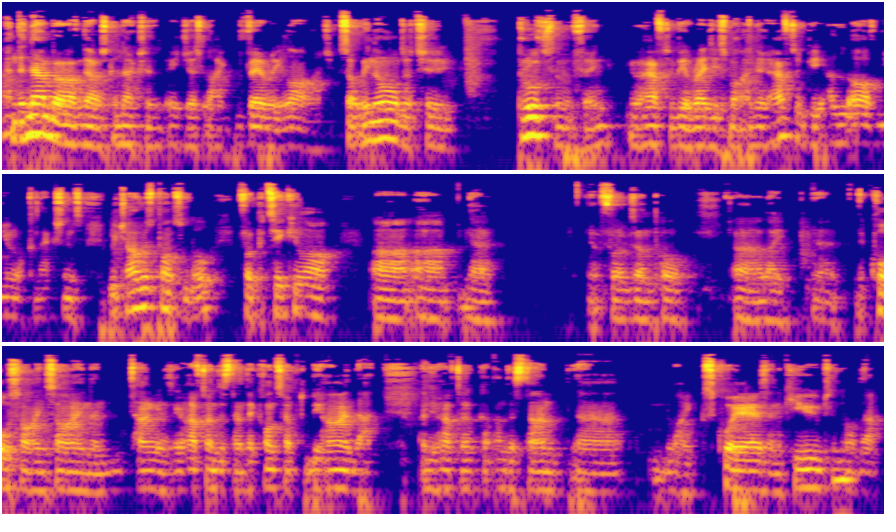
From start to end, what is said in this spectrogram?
And the number of those connections is just like very large. So, in order to prove something, you have to be already smart. and There have to be a lot of neural connections which are responsible for particular, uh, uh, uh, for example, uh, like uh, the cosine, sine, and tangents. You have to understand the concept behind that, and you have to understand uh, like squares and cubes and all that.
